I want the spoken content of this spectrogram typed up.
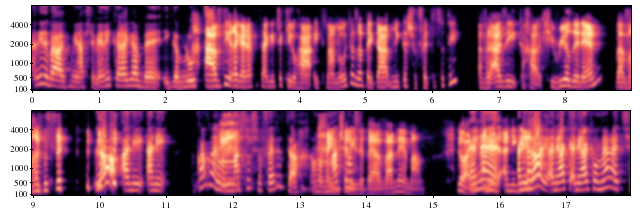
אני אדבר על הגמילה שלי, אני כרגע בהיגמלות. אהבתי, רגע, אני רוצה להגיד שכאילו ההתמהמהות הזאת הייתה מיקה שופטת אותי, אבל אז היא ככה, she reeled it in, ועברה נושא. לא, אני, אני, קודם כל אני ממש לא שופטת אותך. חיים לא שלי, זה באהבה נאמר. לא, אני, אני, אני, אני אגיד לך... לא, אני, אני, רק, אני רק אומרת ש,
